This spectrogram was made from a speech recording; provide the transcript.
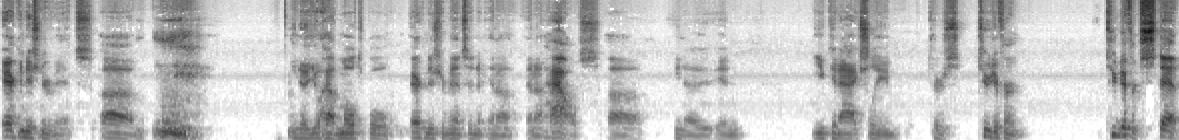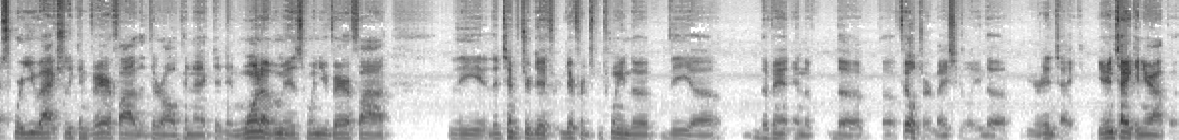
air conditioner vents. Um, you know, you'll have multiple air conditioner vents in, in a in a house. Uh, you know, and you can actually there's two different two different steps where you actually can verify that they're all connected. And one of them is when you verify the the temperature dif- difference between the the uh, the vent and the, the, filter, basically the your intake, your intake and your output.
